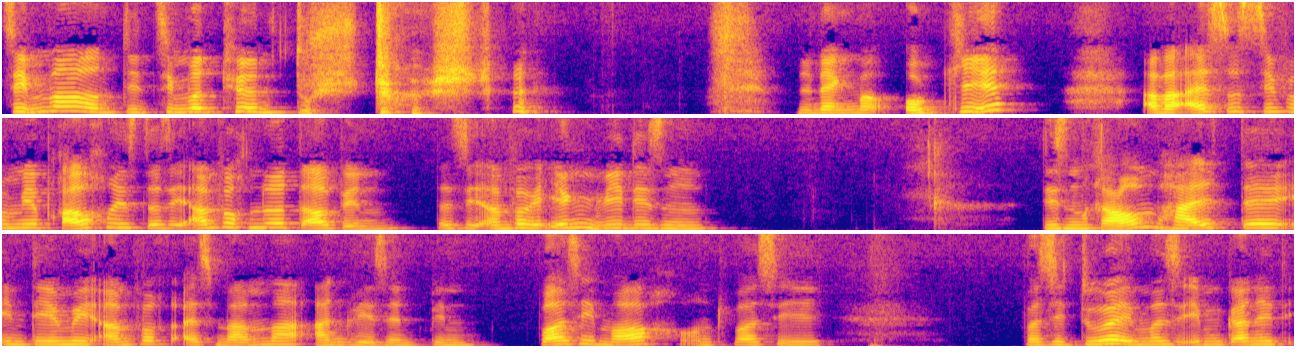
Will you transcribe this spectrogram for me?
Zimmer und die Zimmertüren dusch, dusch. Und ich denke mir, okay, aber alles, was sie von mir brauchen, ist, dass ich einfach nur da bin, dass ich einfach irgendwie diesen diesen Raum halte, in dem ich einfach als Mama anwesend bin. Was ich mache und was ich, was ich tue, ich muss eben gar nicht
